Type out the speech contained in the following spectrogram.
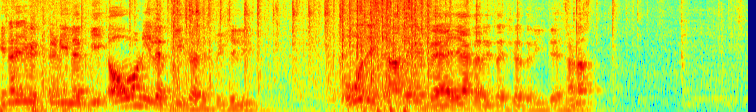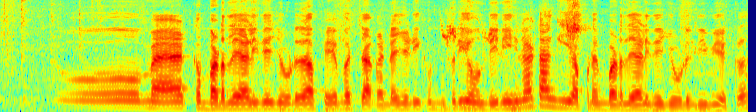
ਇਹਨਾਂ 'ਚ ਇੱਕ ਨਹੀਂ ਲੱਗੀ, ਉਹ ਨਹੀਂ ਲੱਗੀ ਸੱਚ ਪਿਛਲੀ। ਉਹ ਦੇਖਾਂਗੇ, ਬਹਿ ਜਾ ਕਰੇ ਤਾਂ ਛਤਰੀ ਤੇ, ਹਨਾ? ਉਹ ਮੈਂ ਇੱਕ ਬੜਲੇ ਵਾਲੀ ਦੇ ਜੋੜੇ ਦਾ ਫੇਰ ਬੱਚਾ ਕੱਢਿਆ, ਜਿਹੜੀ ਕਬੂਤਰੀ ਆਉਂਦੀ ਨਹੀਂ ਸੀ ਨਾ ਟਾਂਗੀ ਆਪਣੇ ਬੜਲੇ ਵਾਲੀ ਦੇ ਜੋੜੇ ਦੀ ਵੀ ਇੱਕ,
